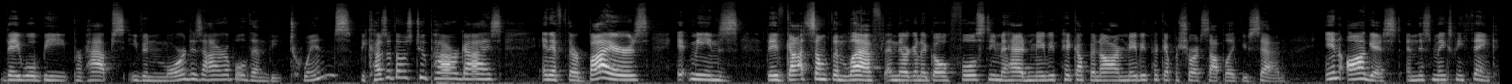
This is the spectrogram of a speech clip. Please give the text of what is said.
they will be perhaps even more desirable than the Twins because of those two power guys. And if they're buyers, it means they've got something left and they're going to go full steam ahead, maybe pick up an arm, maybe pick up a shortstop, like you said. In August, and this makes me think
